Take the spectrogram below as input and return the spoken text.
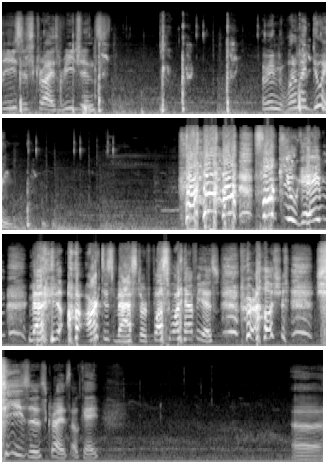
Jesus Christ, Regent. I mean, what am I doing? You, game! Now, artist master plus one happiness for all sh- Jesus Christ. Okay. Uh.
